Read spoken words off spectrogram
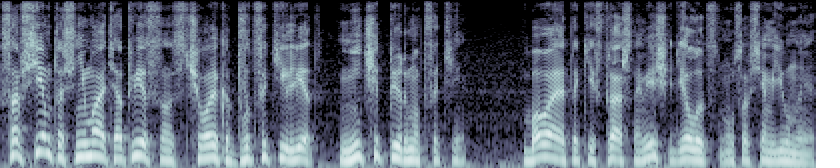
совсем-то снимать ответственность человека 20 лет, не 14. Бывают такие страшные вещи, делаются, ну, совсем юные,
